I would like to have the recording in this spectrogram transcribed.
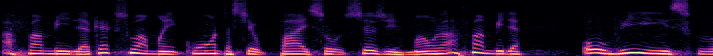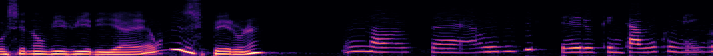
a família, o que é que sua mãe conta, seu pai, seu, seus irmãos, a família ouvir isso que você não viveria, é um desespero, né? Nossa, é um desespero. Quem estava comigo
